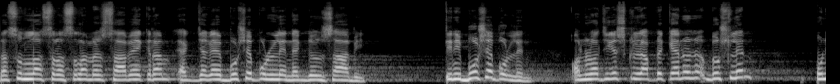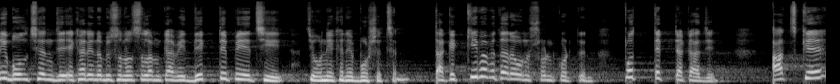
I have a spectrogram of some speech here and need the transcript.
রাসুল্লাহ সাল্লাহ সাল্লামের সাহাবে একরাম এক জায়গায় বসে পড়লেন একজন সাহাবি। তিনি বসে পড়লেন। অন্যরা জিজ্ঞেস করলেন, আপনি কেন বসলেন? উনি বলছেন যে, এখানে নবী সাল্লাহ সাল্লামকে আমি দেখতে পেয়েছি যে উনি এখানে বসেছেন। তাকে কীভাবে তারা অনুসরণ করতেন? প্রত্যেকটা কাজে। আজকে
